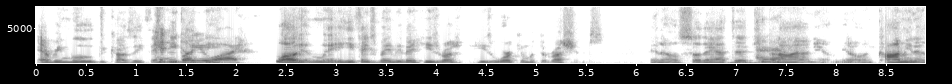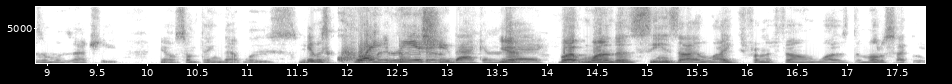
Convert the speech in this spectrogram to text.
every move because they think couldn't he tell you be. why. Well, he thinks maybe that he's Rus- he's working with the Russians. You know, so they had to mm, keep an eye on him. You know, and communism was actually you know something that was It was quite the back issue back in the Yeah. day. But one of the scenes that I liked from the film was the motorcycle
